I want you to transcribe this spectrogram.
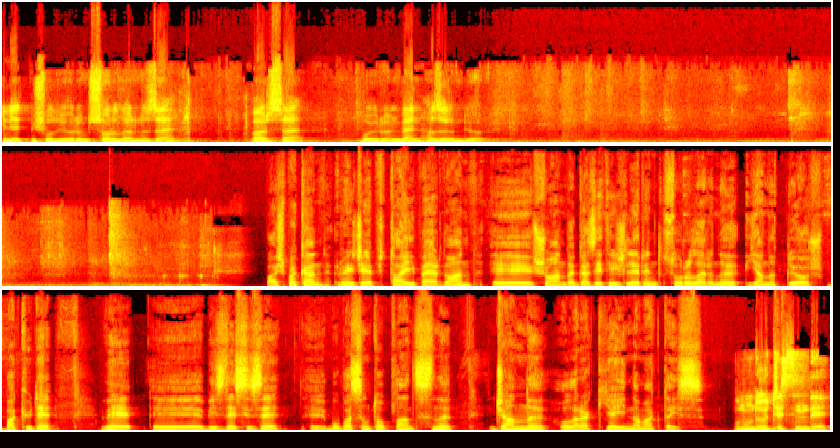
iletmiş oluyorum. Sorularınıza varsa buyurun ben hazırım diyorum. Başbakan Recep Tayyip Erdoğan e, şu anda gazetecilerin sorularını yanıtlıyor Bakü'de ve e, biz de size e, bu basın toplantısını canlı olarak yayınlamaktayız. Bunun da ötesinde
